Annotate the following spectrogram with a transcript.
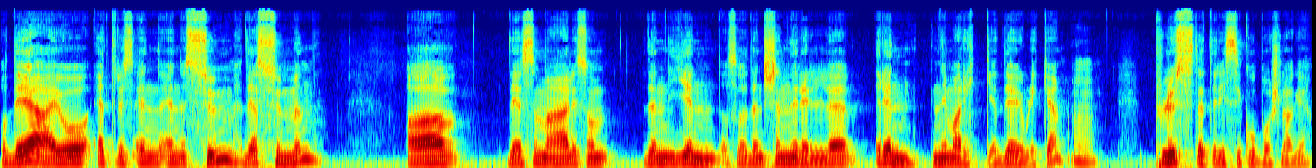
Og det er jo en, en, sum, det er summen av det som er liksom den, altså den generelle renten i markedet i øyeblikket, mm. pluss dette risikopåslaget.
